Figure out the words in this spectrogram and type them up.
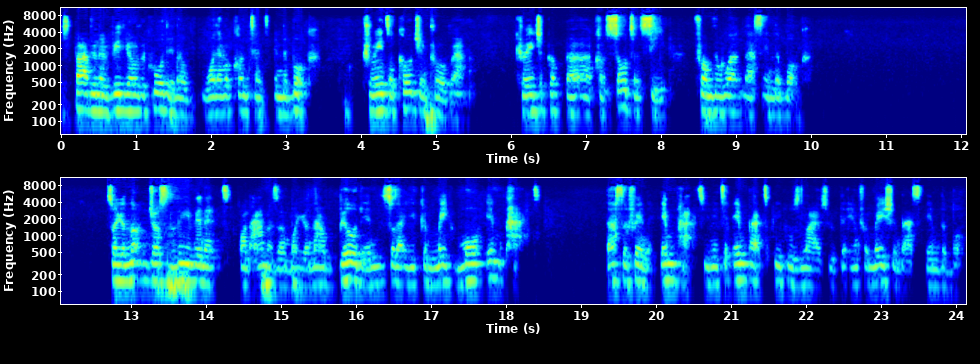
Start doing a video recording of whatever content in the book. Create a coaching program. Create a, uh, a consultancy from the work that's in the book. So you're not just leaving it on Amazon, but you're now building so that you can make more impact. That's the thing, impact. You need to impact people's lives with the information that's in the book.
